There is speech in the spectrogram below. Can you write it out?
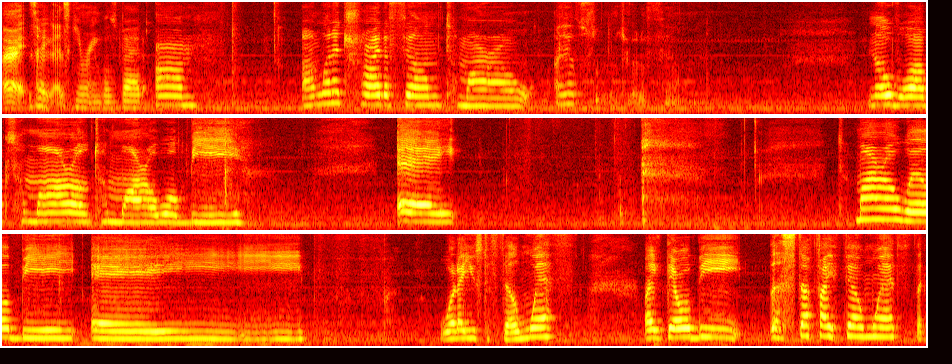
Alright, sorry guys, camera angle's bad. Um... I'm gonna try to film tomorrow. I have so much I gotta film. No vlog tomorrow. Tomorrow will be a... Tomorrow will be a... What I used to film with. Like, there will be the stuff I film with, the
